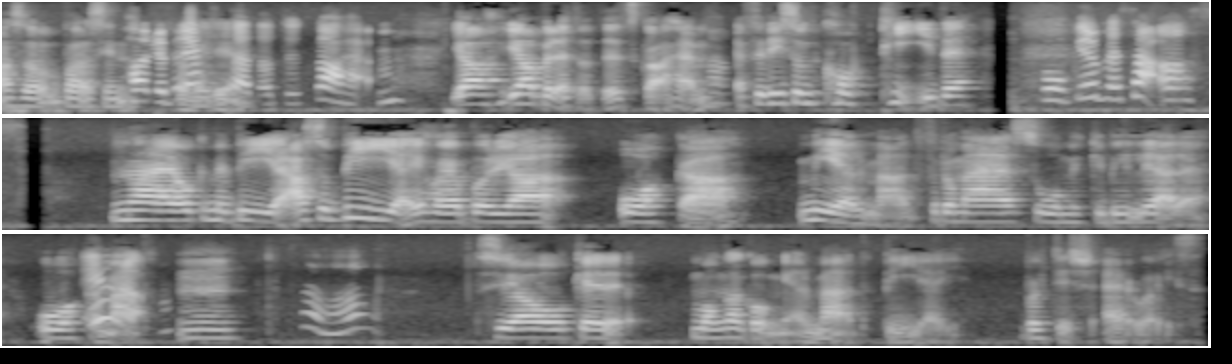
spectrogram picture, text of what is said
alltså bara sin Har du familj. berättat att du ska hem? Ja, jag har berättat att jag ska hem. Ja. För det är så kort tid. Åker du med SAS? Nej, jag åker med BA. Alltså BA har jag börjat åka mer med. För de är så mycket billigare att åka Är med. Mm. Jaha. Så jag åker många gånger med BA. British Airways.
